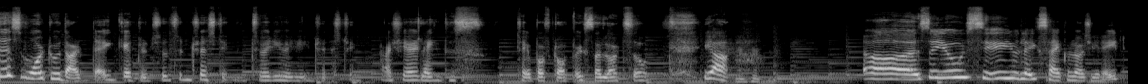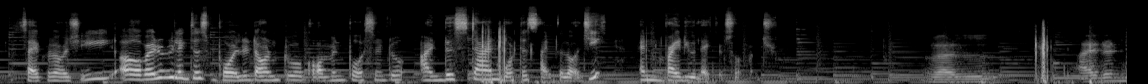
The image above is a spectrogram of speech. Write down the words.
there's more to that i get it so it's interesting it's very very interesting actually i like this type of topics a lot so yeah uh so you say you like psychology right? Psychology uh why don't we like just boil it down to a common person to understand what is psychology and why do you like it so much? Well i didn't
